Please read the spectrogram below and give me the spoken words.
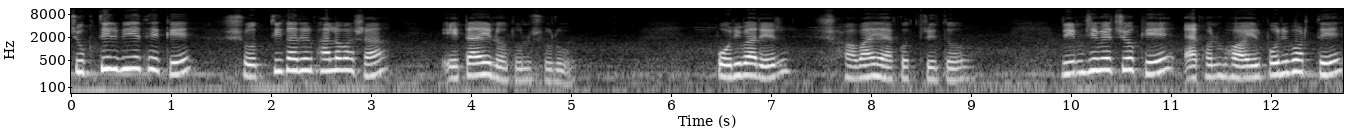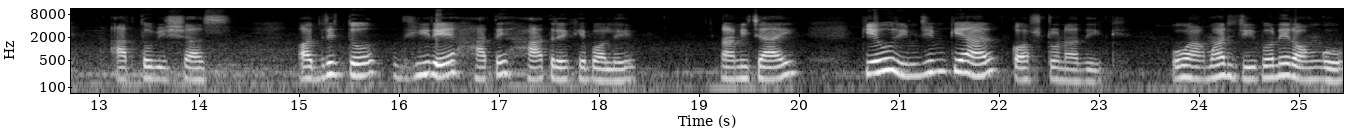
চুক্তির বিয়ে থেকে সত্যিকারের ভালোবাসা এটাই নতুন শুরু। পরিবারের সবাই একত্রিত। রিমঝিমের চোখে এখন ভয়ের পরিবর্তে আত্মবিশ্বাস। অদৃত্য ধীরে হাতে হাত রেখে বলে, আমি চাই কেউ রিমঝিমকে আর কষ্ট না দিক। ও আমার জীবনের অঙ্গ।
